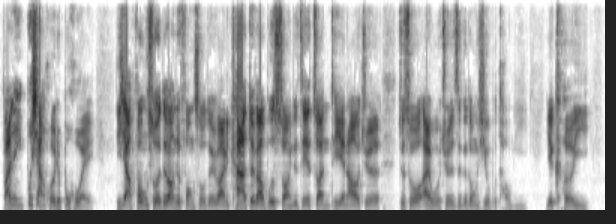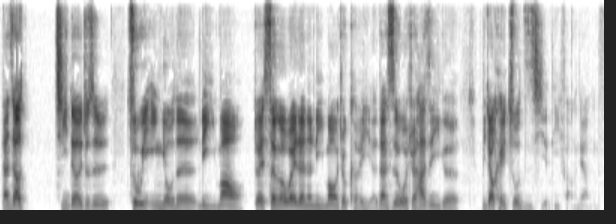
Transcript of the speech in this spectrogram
反正你不想回就不回。你想封锁对方就封锁对方。你看到对方不爽就直接转贴，然后觉得就说：“哎，我觉得这个东西我不同意，也可以。”但是要记得就是注意应有的礼貌，对，生而为人的礼貌就可以了。但是我觉得它是一个比较可以做自己的地方，这样子，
